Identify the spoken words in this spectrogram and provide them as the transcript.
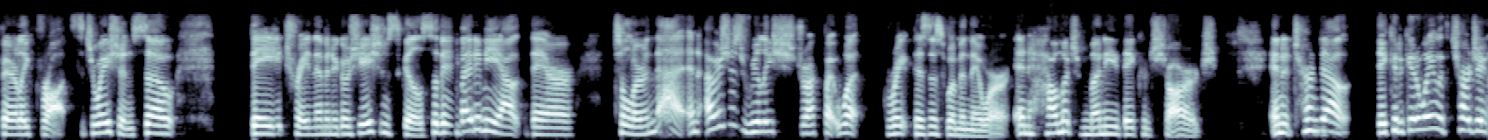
fairly fraught situation. So they train them in negotiation skills. So they invited me out there to learn that. And I was just really struck by what great businesswomen they were and how much money they could charge. And it turned mm-hmm. out they could get away with charging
